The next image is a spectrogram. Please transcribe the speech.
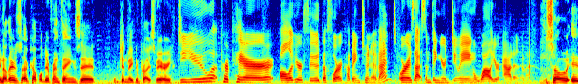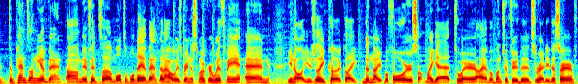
you know, there's a couple different things that can make the price vary. Do you prepare all of your food before coming to an event or is that something you're doing while you're at an event? So it depends on the event. Um, if it's a multiple day event then I always bring a smoker with me and you know I'll usually cook like the night before or something like that to where I have a bunch of food that's ready to serve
